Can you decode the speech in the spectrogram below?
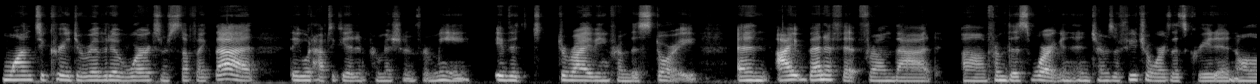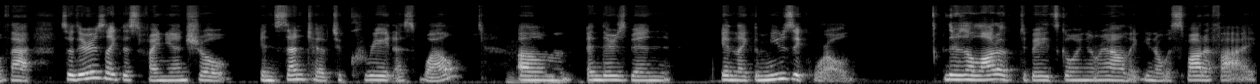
want to create derivative works or stuff like that, they would have to get permission from me if it's deriving from this story and i benefit from that uh, from this work in, in terms of future work that's created and all of that. So there is like this financial incentive to create as well. Mm-hmm. um, and there's been in like the music world there's a lot of debates going around like you know with spotify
